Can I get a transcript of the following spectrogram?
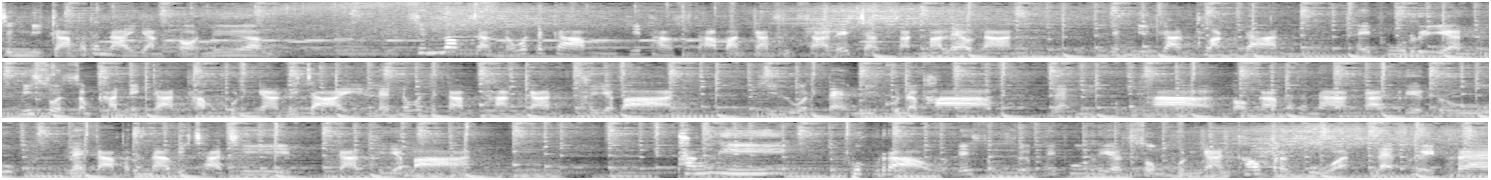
จึงมีการพัฒนาอย่างต่อเนื่อง ซึ่งนอกจากนวัตกรรมที่ทางสถาบันการศึกษาได้จัดสรรมาแล้วนั้น ยังมีการผลักดันให้ผู้เรียนมีส่วนสำคัญในการทำผลงานวิจัย และนวัตกรรมทางการพยาบาล ที่ล้วนแต่มีคุณภาพ และมีคุณค่าต่อการพัฒนาการเรียนรู้ และการพัฒนาวิชาชีพ การพยาบาล ทั้งนี้ พวกเราได้ส่งเสริมให้ผู้เรียนส่งผลงานเข้าประกวด และเผยแพร่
